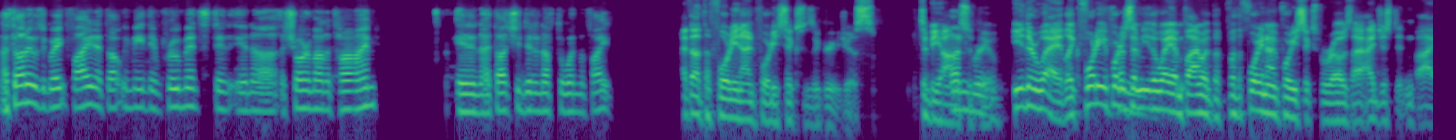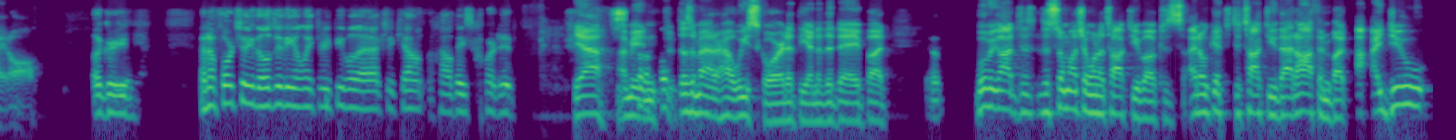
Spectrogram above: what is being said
I thought it was a great fight. I thought we made the improvements in, in a, a short amount of time, and I thought she did enough to win the fight. I thought the 49 46 was egregious, to be honest Unreal. with you. Either way, like 48 47, either way, I'm fine with the for the 49 46 for Rose. I, I just didn't buy it all. Agreed. And unfortunately, those are the only three people that actually count how they scored it. Yeah. I mean, it doesn't matter how we scored at the end of the day. But yep. moving on, there's so much I want to talk to you about because I don't get to talk to you that often. But I, I do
